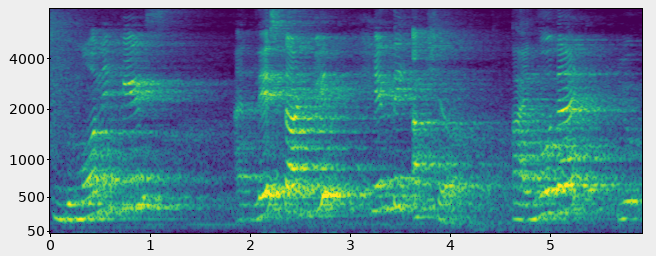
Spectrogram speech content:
Good morning kids and let's start with Hindi Akshar. I know that you,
